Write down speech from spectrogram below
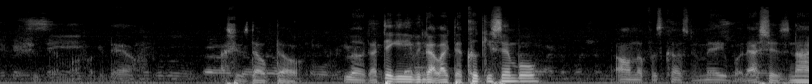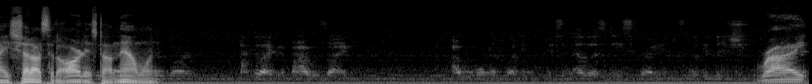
You can Shoot see that motherfucker down. people who, uh, That shit's dope though. come over here Look, I think it even got like the cookie symbol. like a mushroom. I don't know if it's custom made, but that shit's nice. Shout out to the artist on that one. I feel like if I was like, I would want to fucking do some LSD spray and just look at this shit. Right?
